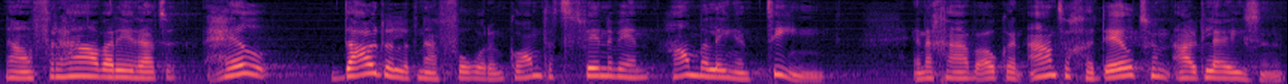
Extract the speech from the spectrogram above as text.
Nou, een verhaal waarin dat heel duidelijk naar voren komt, dat vinden we in Handelingen 10. En daar gaan we ook een aantal gedeelten uit lezen.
